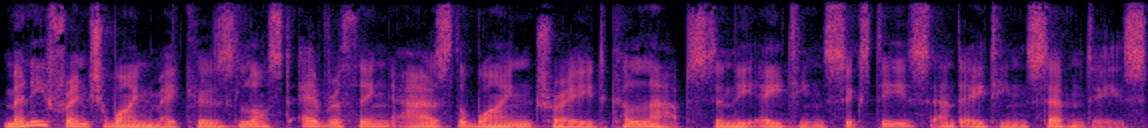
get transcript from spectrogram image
Many French winemakers lost everything as the wine trade collapsed in the 1860s and 1870s.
